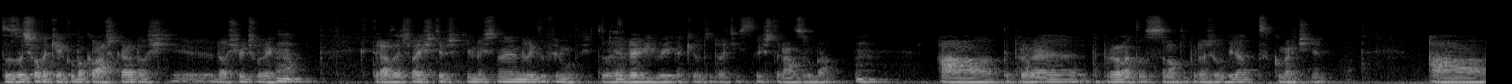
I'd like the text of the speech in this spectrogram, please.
to začalo taky jako bakalářka další, dalšího člověka, mm. která začala ještě předtím, než jsme měli tu filmu. Takže to je ve vývoji taky od 2014 zhruba. Mm. A teprve, teprve letos se nám to podařilo vydat komerčně. A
